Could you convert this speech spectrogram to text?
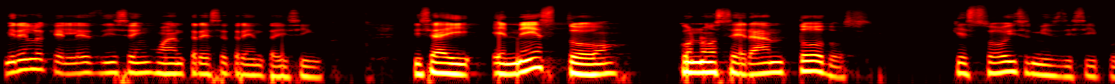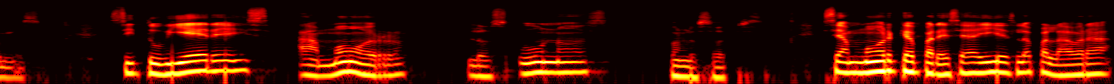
Miren lo que les dice en Juan 13, 35. Dice ahí, en esto conocerán todos que sois mis discípulos, si tuviereis amor los unos con los otros. Ese amor que aparece ahí es la palabra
